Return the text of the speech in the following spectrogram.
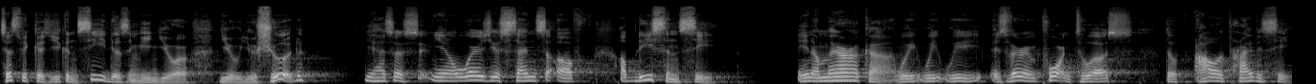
Just because you can see doesn't mean you're you you should. Yes, you know, where's your sense of, of decency? In America, we, we, we, it's very important to us the, our privacy.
